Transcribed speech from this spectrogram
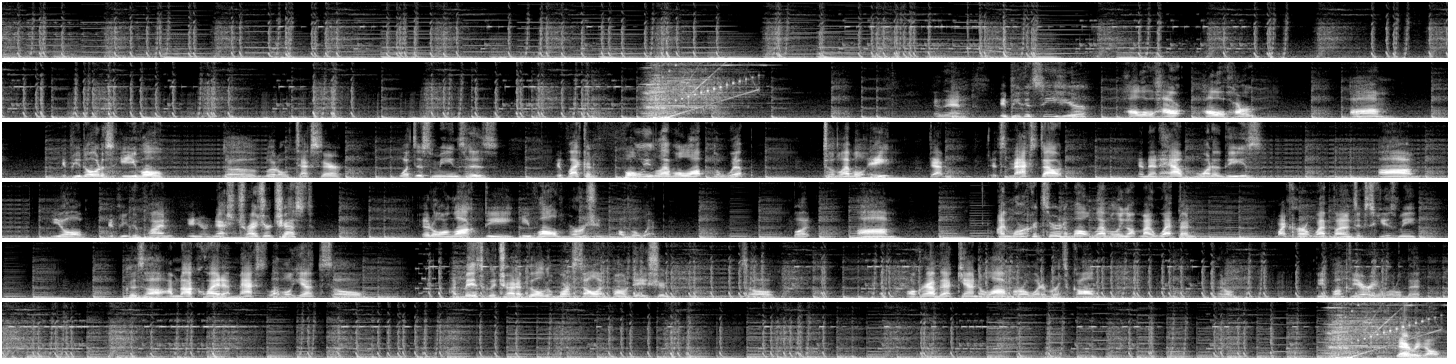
if you can see here, Hollow Heart, Hollow Heart, um, if you notice evil, the little text there, what this means is, if I can fully level up the whip to level 8, that it's maxed out, and then have one of these, um, you'll, if you can find in your next treasure chest, it'll unlock the evolved version of the whip. But, um, I'm more concerned about leveling up my weapon. My current weapons, excuse me. Because uh, I'm not quite at max level yet, so... I'm basically trying to build a more solid foundation. So... I'll grab that candelabra or whatever it's called. It'll beef up the area a little bit. There we go.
